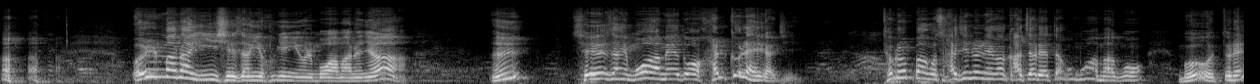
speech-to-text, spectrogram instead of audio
얼마나 이 세상에 허경영을 모함하느냐? 에? 세상에 모함해도 할 걸 해야지. 트럼프하고 사진을 내가 가짜로 했다고 모함하고 뭐 어떠래?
